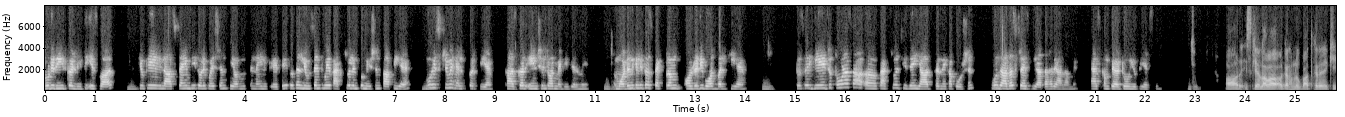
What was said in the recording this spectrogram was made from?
थोड़ी रीड कर ली थी इस बार हम्म। क्योंकि लास्ट टाइम भी थोड़े क्वेश्चन थे और मुझसे नहीं निकले थे तो सर ल्यूसेंट में फैक्चुअल इंफॉर्मेशन काफ़ी है वो हम्म। हिस्ट्री में हेल्प करती है हम्म, खासकर एंशंट और मेडिवियल में। मॉडर्न के लिए तो स्पेक्ट्रम ऑलरेडी बहुत बल्कि है। हम्म। तो सर ये जो थोड़ा सा फैक्चुअल चीज़ें याद करने का पोर्शन वो हम्म, ज़्यादा स्ट्रेस दिया था हरियाणा में as compare to UPSC ji. और इसके अलावा अगर हम लोग बात करें कि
